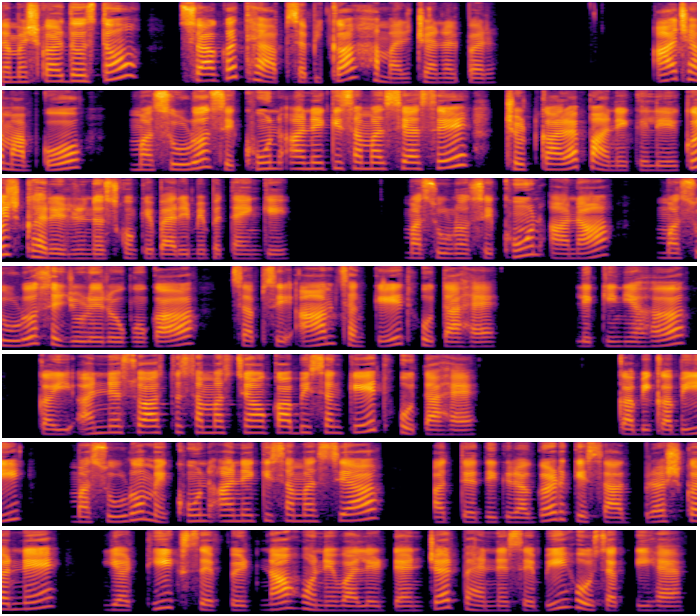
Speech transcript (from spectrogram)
नमस्कार दोस्तों, स्वागत है आप सभी का हमारे चैनल पर। आज हम आपको मसूड़ों से खून आने की समस्या से छुटकारा पाने के लिए कुछ घरेलू नुस्खों के बारे में बताएँगे। मसूड़ों से खून आना मसूड़ों से जुड़े रोगों का सबसे आम संकेत होता है, लेकिन यह कई अन्य स्वास्थ्य समस्याओं का भी संकेत होता है। कभी कभी मसूड़ों में खून आने की समस्या अत्यधिक रगड़ के साथ ब्रश करने या ठीक से फिट ना होने वाले डेंचर पहनने से भी हो सकती है।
